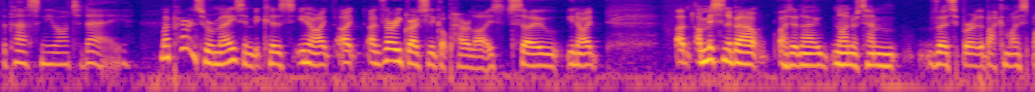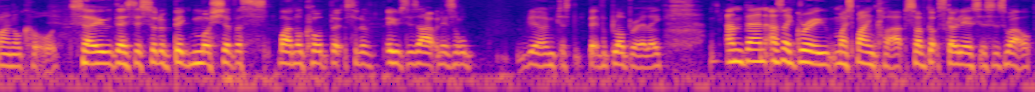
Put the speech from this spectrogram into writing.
the person you are today. My parents were amazing because you know I, I, I very gradually got paralysed. So you know I I'm missing about I don't know nine or ten vertebrae at the back of my spinal cord. So there's this sort of big mush of a spinal cord that sort of oozes out and is all you know, just a bit of a blob really. And then as I grew, my spine collapsed, so I've got scoliosis as well,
